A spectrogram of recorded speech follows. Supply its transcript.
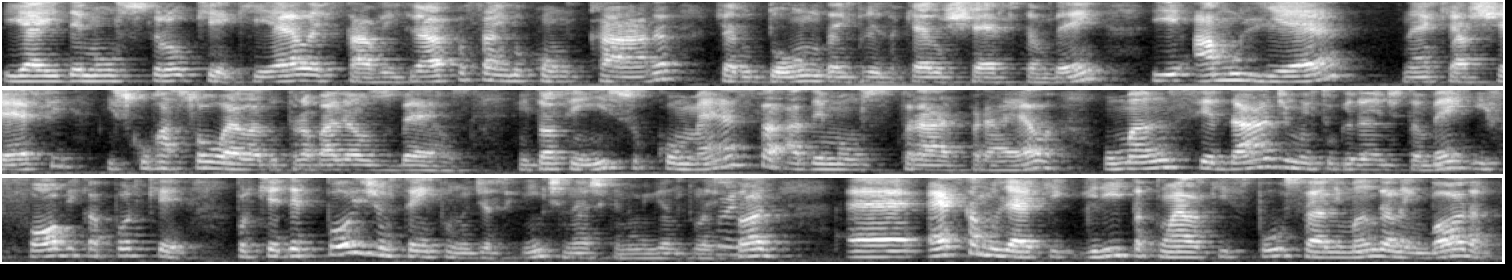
E aí demonstrou o quê? Que ela estava, entre aspas, saindo com um cara, que era o dono da empresa, que era o chefe também, e a mulher, né, que é a chefe, escorraçou ela do trabalho aos berros. Então, assim, isso começa a demonstrar para ela uma ansiedade muito grande também e fóbica, por quê? Porque depois de um tempo, no dia seguinte, né, acho que não me engano pela Foi. história, é, esta mulher que grita com ela, que expulsa ela e manda ela embora,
